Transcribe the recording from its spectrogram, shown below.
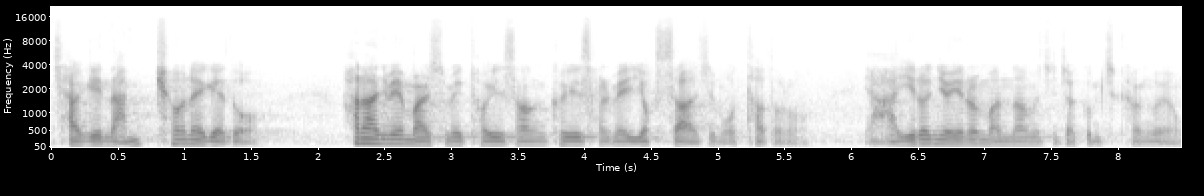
자기 남편에게도 하나님의 말씀이 더 이상 그의 삶에 역사하지 못하도록. 야 이런 여인을 만나면 진짜 끔찍한 거예요.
